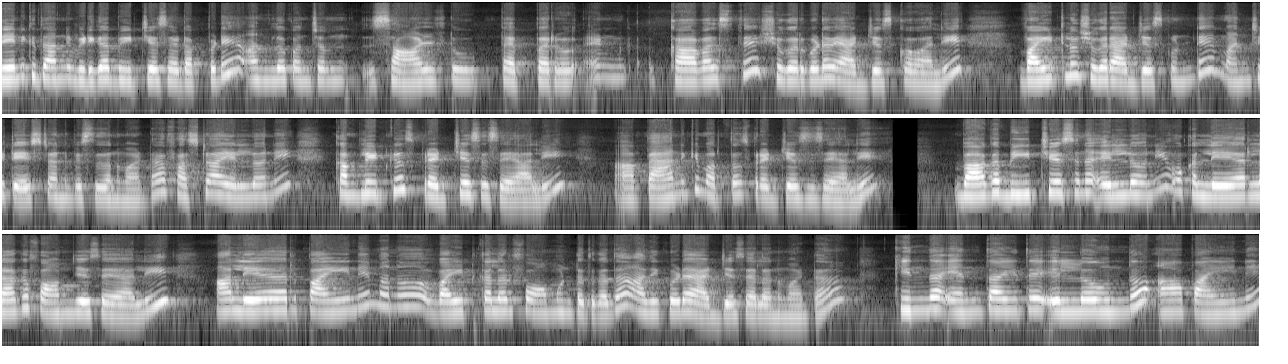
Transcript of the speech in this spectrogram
దేనికి దాన్ని విడిగా బీట్ చేసేటప్పుడే అందులో కొంచెం సాల్ట్ పెప్పర్ అండ్ కావాల్స్తే షుగర్ కూడా యాడ్ చేసుకోవాలి. వైట్లో షుగర్ యాడ్ చేసుకుంటే మంచి టేస్ట్ అనిపిస్తుంది అనమాట ఫస్ట్ ఆ ఎల్లోని కంప్లీట్గా స్ప్రెడ్ చేసేసేయాలి. ఆ ప్యాన్కి మొత్తం స్ప్రెడ్ చేసేసేయాలి. బాగా బీట్ చేసిన ఎల్లోని ఒక లేయర్ లాగా ఫామ్ చేసేయాలి. ఆ లేయర్ పైనే మనం వైట్ కలర్ ఫామ్ ఉంటుంది కదా అది కూడా యాడ్ చేసేయాలన్నమాట. కింద ఎంత అయితే ఎల్లో ఉందో ఆ పైనే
